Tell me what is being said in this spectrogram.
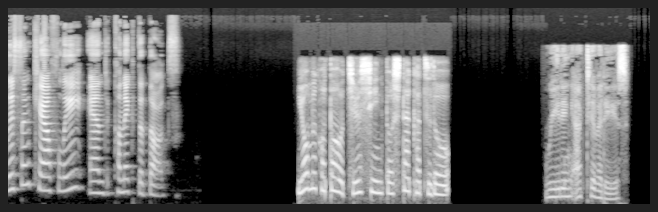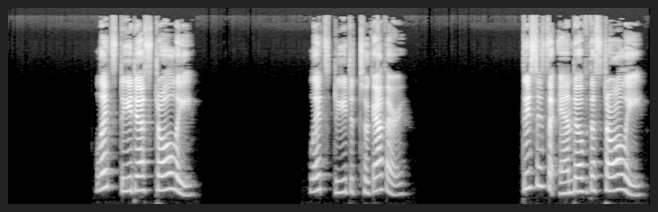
Listen carefully and connect the dots. 読むことを中心とした活動 Reading activities. Let's read a story. Let's read together. This is the end of the story.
